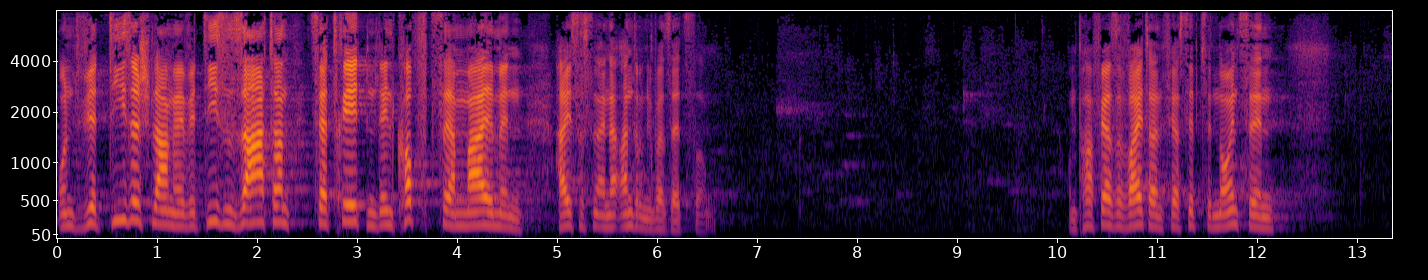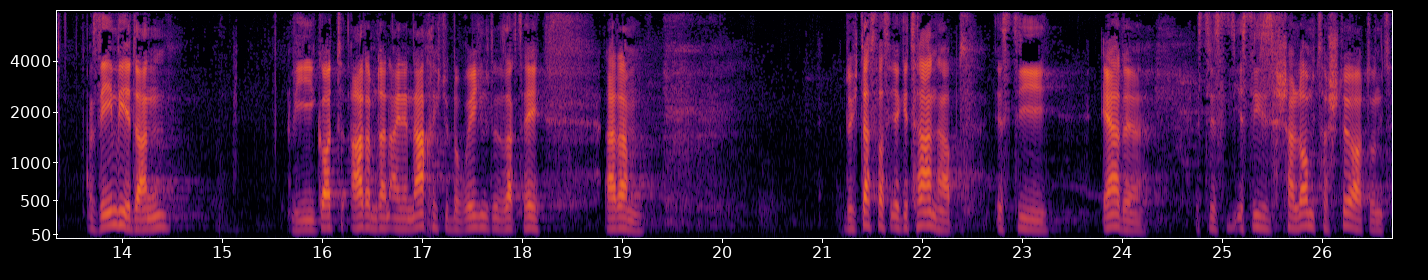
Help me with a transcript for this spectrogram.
und wird diese Schlange, wird diesen Satan zertreten, den Kopf zermalmen, heißt es in einer anderen Übersetzung. Und ein paar Verse weiter, in Vers 17, 19, sehen wir dann, wie Gott Adam dann eine Nachricht überbringt und sagt, hey, Adam, durch das, was ihr getan habt, ist die Erde, ist, ist dieses Shalom zerstört und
